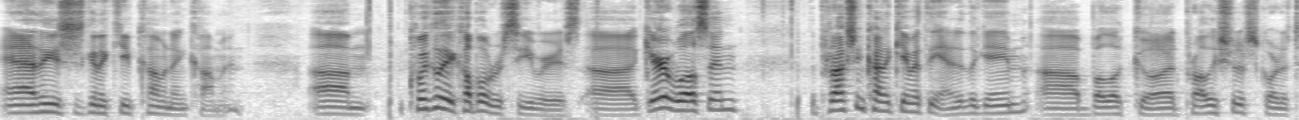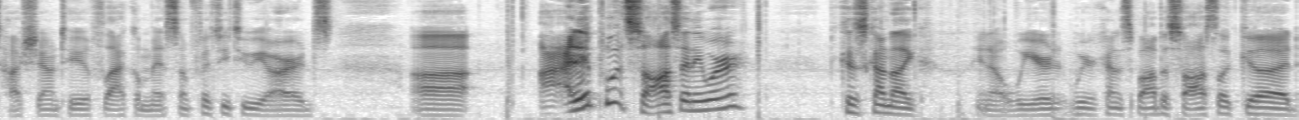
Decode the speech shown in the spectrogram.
and I think it's just gonna keep coming and coming. Um, quickly, a couple receivers. Uh, Garrett Wilson. The production kind of came at the end of the game, uh, but looked good. Probably should have scored a touchdown too. Flacco missed some 52 yards. Uh, I didn't put Sauce anywhere because it's kind of like you know weird weird kind of spot. But Sauce looked good.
